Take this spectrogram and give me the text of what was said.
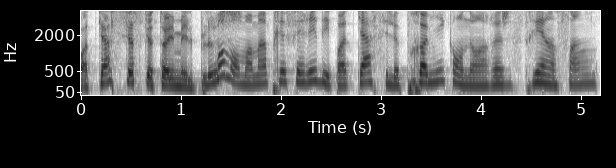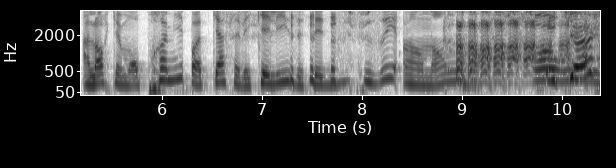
podcasts. Qu'est-ce que tu as aimé le plus? Moi, mon moment préféré des podcasts, c'est le premier qu'on a enregistré ensemble, alors que mon premier podcast avec Élise était diffusé en ondes. et que.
